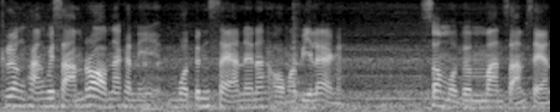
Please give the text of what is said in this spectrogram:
เครื่องพังไปสามรอบนะคันนี้ หมดเป็นแสนเลยนะ ออกมาปีแรกนะซ่อมหมดปประมาณสามแสน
